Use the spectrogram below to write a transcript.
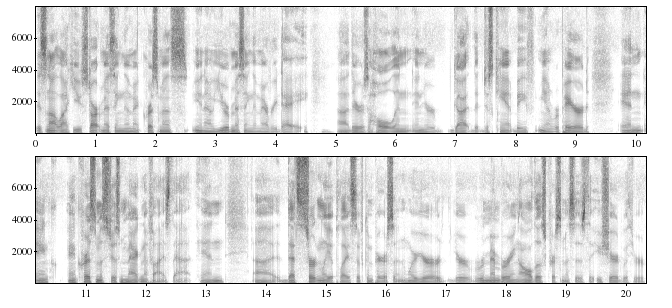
it's not like you start missing them at christmas you know you're missing them every day uh, there's a hole in in your gut that just can't be you know repaired and and and Christmas just magnifies that, and uh, that's certainly a place of comparison where you're you're remembering all those Christmases that you shared with your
